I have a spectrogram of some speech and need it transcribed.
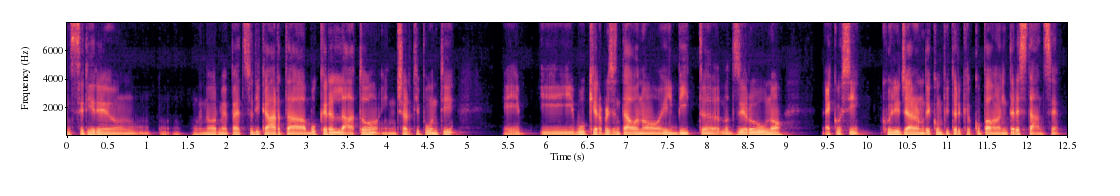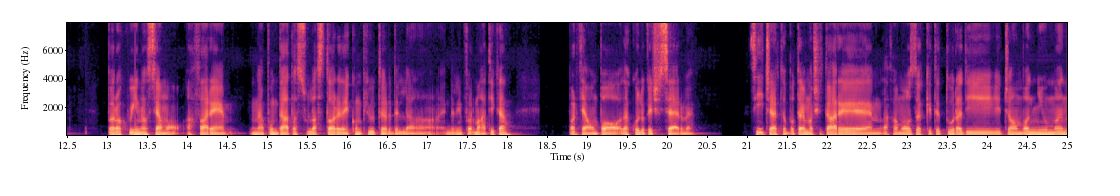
inserire un, un enorme pezzo di carta bucherellato in certi punti e i buchi rappresentavano il bit, lo 0 e 1. Ecco sì, quelli già erano dei computer che occupavano intere stanze, però qui non stiamo a fare una puntata sulla storia dei computer della, dell'informatica, partiamo un po' da quello che ci serve. Sì, certo, potremmo citare la famosa architettura di John von Neumann,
